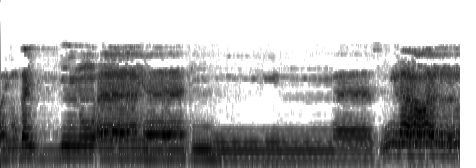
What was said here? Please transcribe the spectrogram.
ويبين آياته للناس لعلهم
